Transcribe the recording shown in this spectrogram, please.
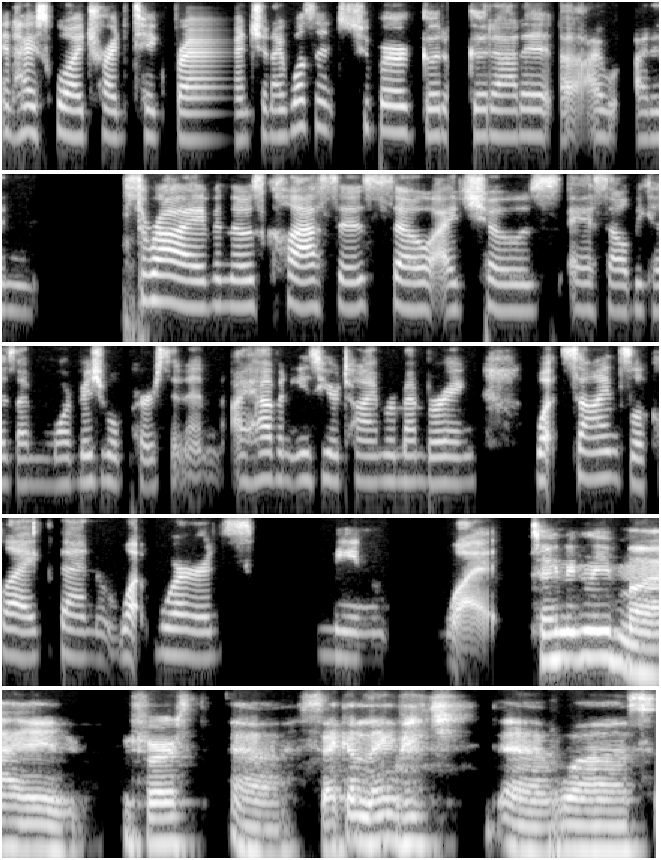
in high school I tried to take French and I wasn't super good good at it. Uh, I I didn't thrive in those classes, so I chose ASL because I'm a more visual person and I have an easier time remembering what signs look like than what words mean what. Technically, my first uh, second language uh, was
